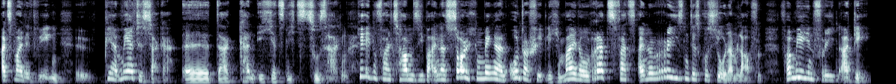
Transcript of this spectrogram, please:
als meinetwegen äh, Per Mertesacker. Äh, da kann ich jetzt nichts zu sagen. Jedenfalls haben sie bei einer solchen Menge an unterschiedlichen Meinungen ratzfatz eine Riesendiskussion am Laufen. Familienfrieden AD.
